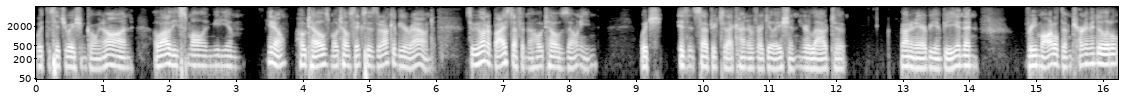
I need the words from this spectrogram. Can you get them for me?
with the situation going on. A lot of these small and medium, you know, hotels, Motel Sixes, they're not going to be around. So we want to buy stuff in the hotel zoning, which isn't subject to that kind of regulation. You're allowed to run an Airbnb and then remodel them, turn them into little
